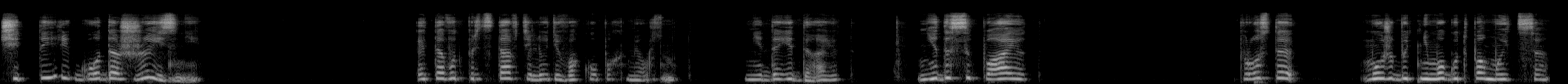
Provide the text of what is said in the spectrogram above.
Четыре года жизни. Это вот представьте, люди в окопах мерзнут, не доедают, не досыпают, просто, может быть, не могут помыться,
